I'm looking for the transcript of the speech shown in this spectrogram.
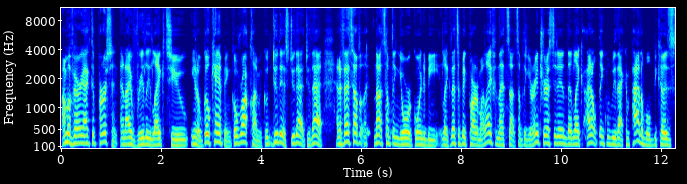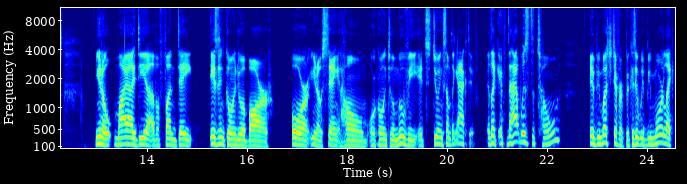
I'm a very active person and I really like to, you know, go camping, go rock climbing, go do this, do that, do that." And if that's not, not something you're going to be like that's a big part of my life and that's not something you're interested in, then like I don't think we'll be that compatible because you know, my idea of a fun date isn't going to a bar or, you know, staying at home or going to a movie, it's doing something active. It's like if that was the tone, it would be much different because it would be more like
